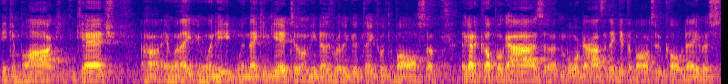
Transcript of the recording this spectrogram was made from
He can block. He can catch. Uh, and when they when he when they can get it to him, he does really good things with the ball. So they got a couple guys, uh, more guys that they get the ball to. Cole Davis,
